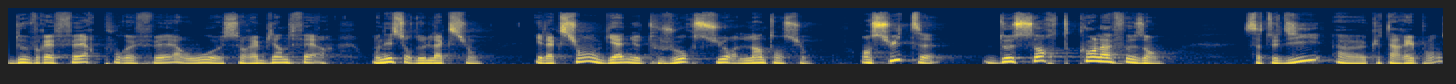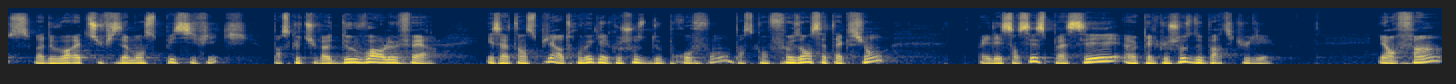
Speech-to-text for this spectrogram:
devrait faire, pourrait faire ou serait bien de faire. On est sur de l'action. Et l'action gagne toujours sur l'intention. Ensuite, de sorte qu'en la faisant, ça te dit euh, que ta réponse va devoir être suffisamment spécifique parce que tu vas devoir le faire et ça t'inspire à trouver quelque chose de profond parce qu'en faisant cette action, bah, il est censé se passer euh, quelque chose de particulier. Et enfin,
